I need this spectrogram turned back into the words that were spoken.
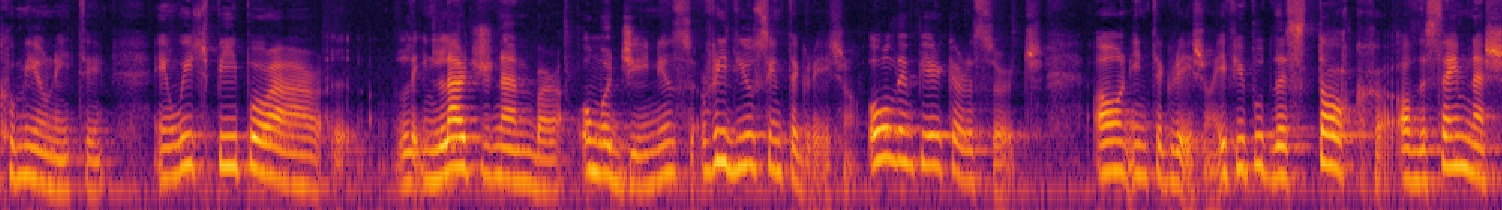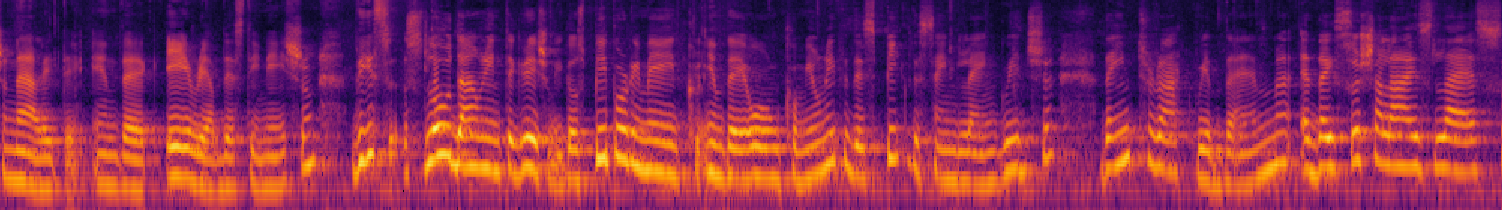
community in which people are in large number homogeneous reduce integration. All the empirical research on integration. If you put the stock of the same nationality in the area of destination, this slow down integration because people remain in their own community, they speak the same language, they interact with them, and they socialize less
